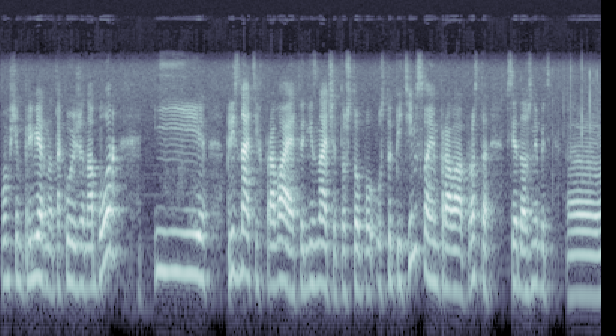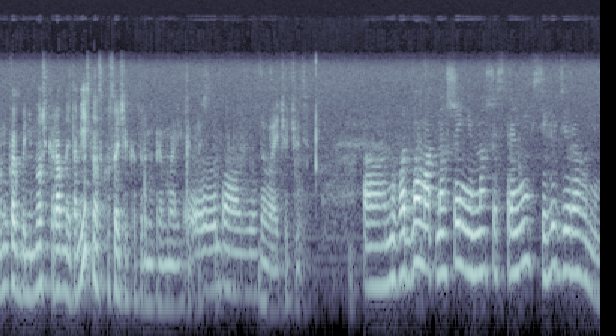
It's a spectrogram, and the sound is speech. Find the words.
в общем, примерно такой же набор, и признать их права это не значит то, чтобы уступить им своим права, просто все должны быть, э, ну, как бы немножко равны. Там есть у нас кусочек, который мы прям маленький? Э, да, есть. Давай, чуть-чуть. А, ну, в одном отношении в нашей стране все люди равны.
